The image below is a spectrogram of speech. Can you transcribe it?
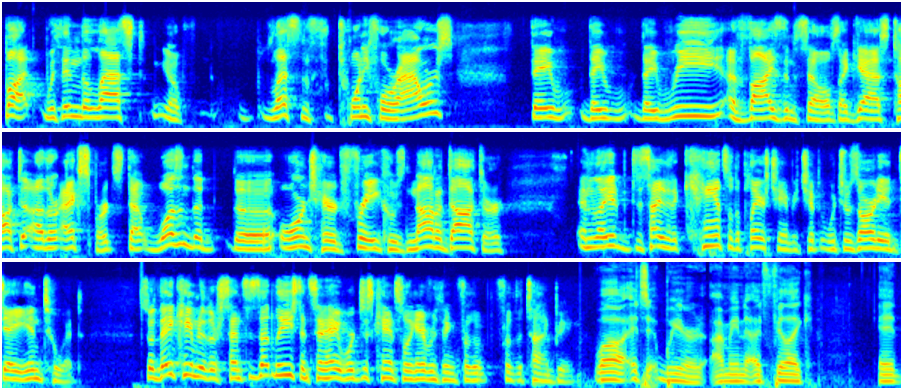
But within the last, you know, less than 24 hours, they they they re-advised themselves, I guess, talked to other experts that wasn't the the orange-haired freak who's not a doctor, and they decided to cancel the Players Championship, which was already a day into it. So they came to their senses at least and said, "Hey, we're just canceling everything for the for the time being." Well, it's weird. I mean, I feel like it.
